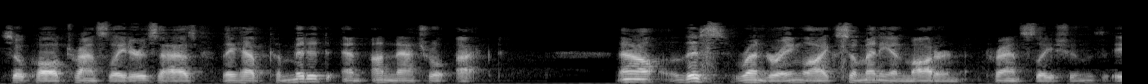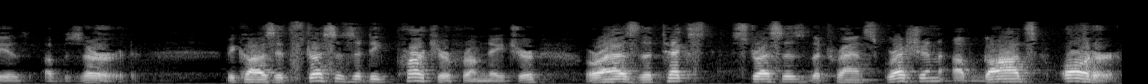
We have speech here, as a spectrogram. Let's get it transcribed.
so-called translators as they have committed an unnatural act. Now, this rendering, like so many in modern translations, is absurd because it stresses a departure from nature, or as the text stresses, the transgression of God's order.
